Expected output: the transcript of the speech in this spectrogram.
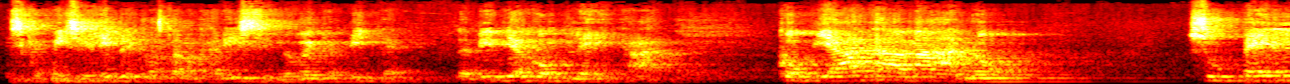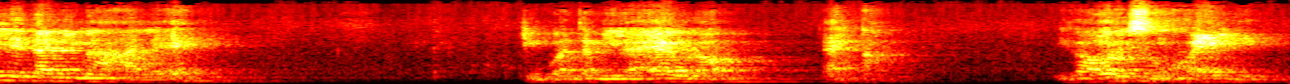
E si capisce, i libri costano carissimi, voi capite? La Bibbia completa, copiata a mano su pelle d'animale, 50.000 euro? Ecco, i valori sono quelli.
